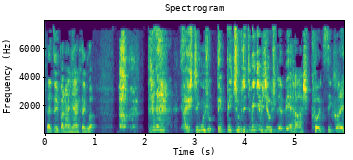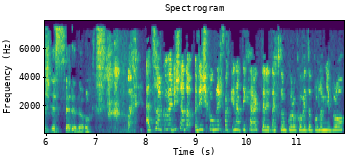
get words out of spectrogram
Tady to vypadá nějak takhle. Trenér, já ještě můžu, ty piču, vždyť vidím, že už neběháš, pojď si konečně sednout. A celkově, když, na to, když koukneš fakt i na ty charaktery, tak v tom Kurokovi to podle mě bylo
